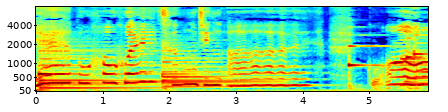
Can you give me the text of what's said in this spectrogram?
也不后悔曾经爱过。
